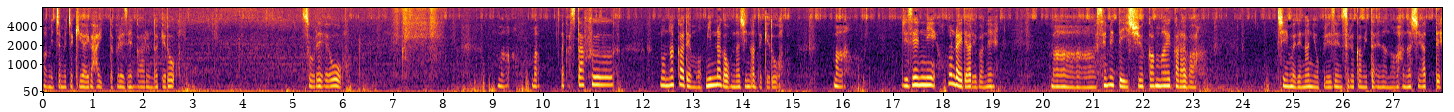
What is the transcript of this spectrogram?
まあ、めちゃめちゃ気合が入ったプレゼンがあるんだけど。それをまあまあなんかスタッフの中でもみんなが同じなんだけどまあ事前に本来であればねまあせめて1週間前からはチームで何をプレゼンするかみたいなのを話し合って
